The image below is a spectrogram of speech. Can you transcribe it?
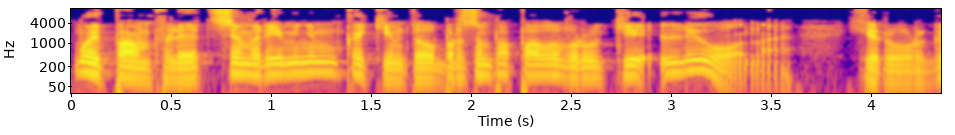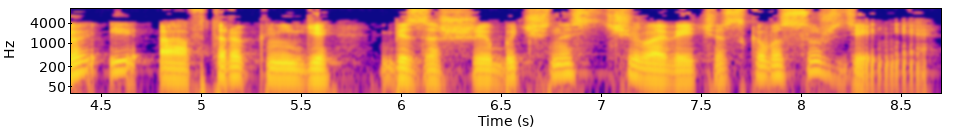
Мой памфлет тем временем каким-то образом попал в руки Леона, хирурга и автора книги «Безошибочность человеческого суждения»,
